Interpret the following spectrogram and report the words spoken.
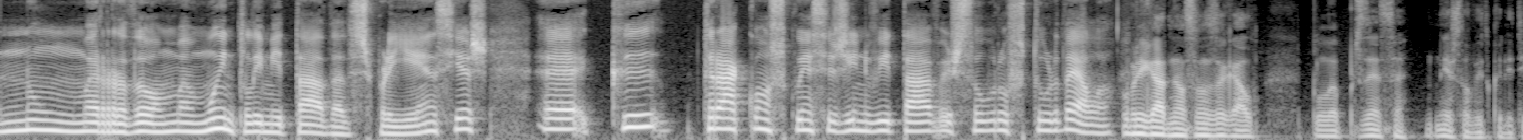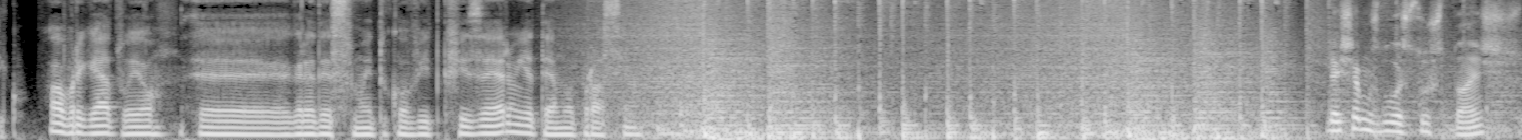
numa redoma muito limitada de experiências uh, que terá consequências inevitáveis sobre o futuro dela. Obrigado, Nelson Zagalo, pela presença neste ouvido crítico. Obrigado, eu. Uh, agradeço muito o convite que fizeram e até uma próxima. Deixamos duas sugestões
